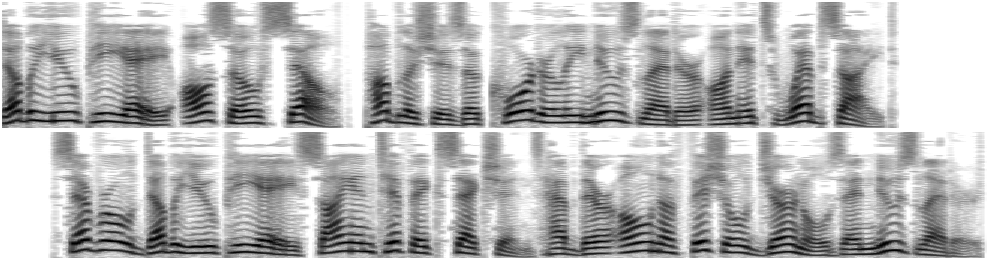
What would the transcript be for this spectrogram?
WPA also self-publishes a quarterly newsletter on its website. Several WPA scientific sections have their own official journals and newsletters.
